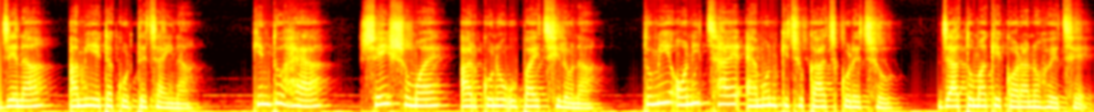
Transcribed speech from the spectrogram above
যে না, আমি এটা করতে চাই না। কিন্তু হ্যাঁ সেই সময় আর কোনো উপায় ছিল না। তুমি অনিচ্ছায় এমন কিছু কাজ করেছ, যা তোমাকে করানো হয়েছে।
